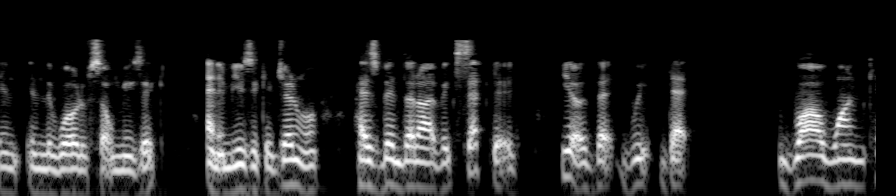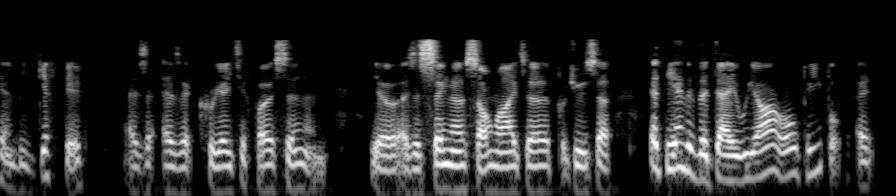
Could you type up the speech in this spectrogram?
in, in the world of soul music and in music in general has been that I've accepted, you know, that we, that while one can be gifted as a, as a creative person and you know as a singer, songwriter, producer, at the end of the day, we are all people, and,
